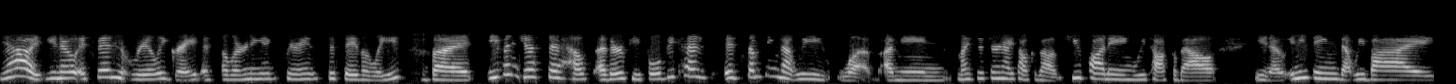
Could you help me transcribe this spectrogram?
Yeah, you know, it's been really great. It's a learning experience to say the least, but even just to help other people because it's something that we love. I mean, my sister and I talk about couponing, we talk about you know, anything that we buy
